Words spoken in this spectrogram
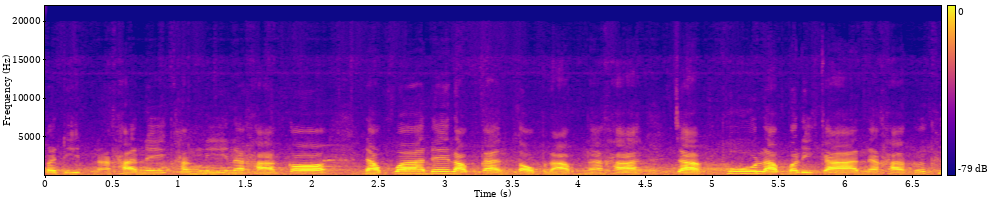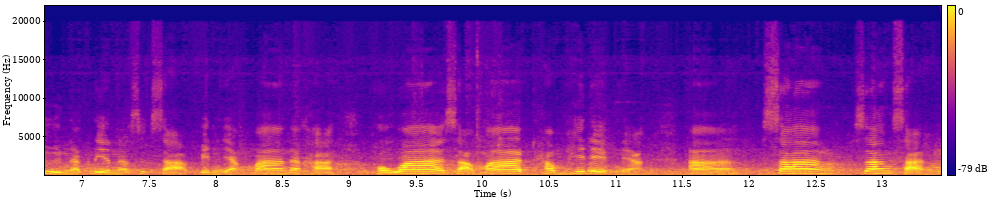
ประดิษฐ์นะคะ ในครั้งนี้นะคะ ก็นับว่าได้รับการตอบรับนะคะ จากผู้รับบริการนะคะ ก็คือนักเรียนนักศึกษาเป็นอย่างมากนะคะ เพราะว่าสามารถทำให้เด็กเนี่ยสร้างสร้างสรรค์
